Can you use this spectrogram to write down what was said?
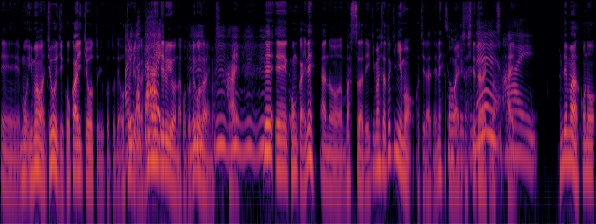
えーもう今は常時御開帳ということでお扉が開いているようなことでございます。うんはい。うんうんうんで、えー今回ねあのバスツアーで行きました時にもこちらでねお参りさせていただきます。すねはい。はいでまあこの、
